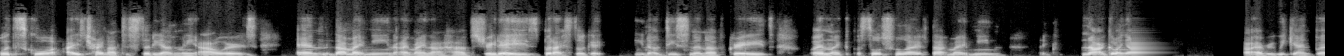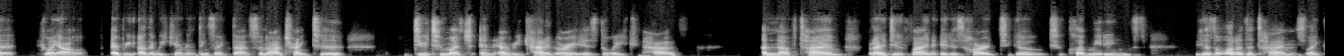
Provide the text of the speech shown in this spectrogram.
with school, I try not to study as many hours. And that might mean I might not have straight A's, but I still get, you know, decent enough grades. And like a social life, that might mean like not going out every weekend, but going out every other weekend and things like that. So not trying to do too much in every category is the way you can have enough time. But I do find it is hard to go to club meetings because a lot of the times, like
